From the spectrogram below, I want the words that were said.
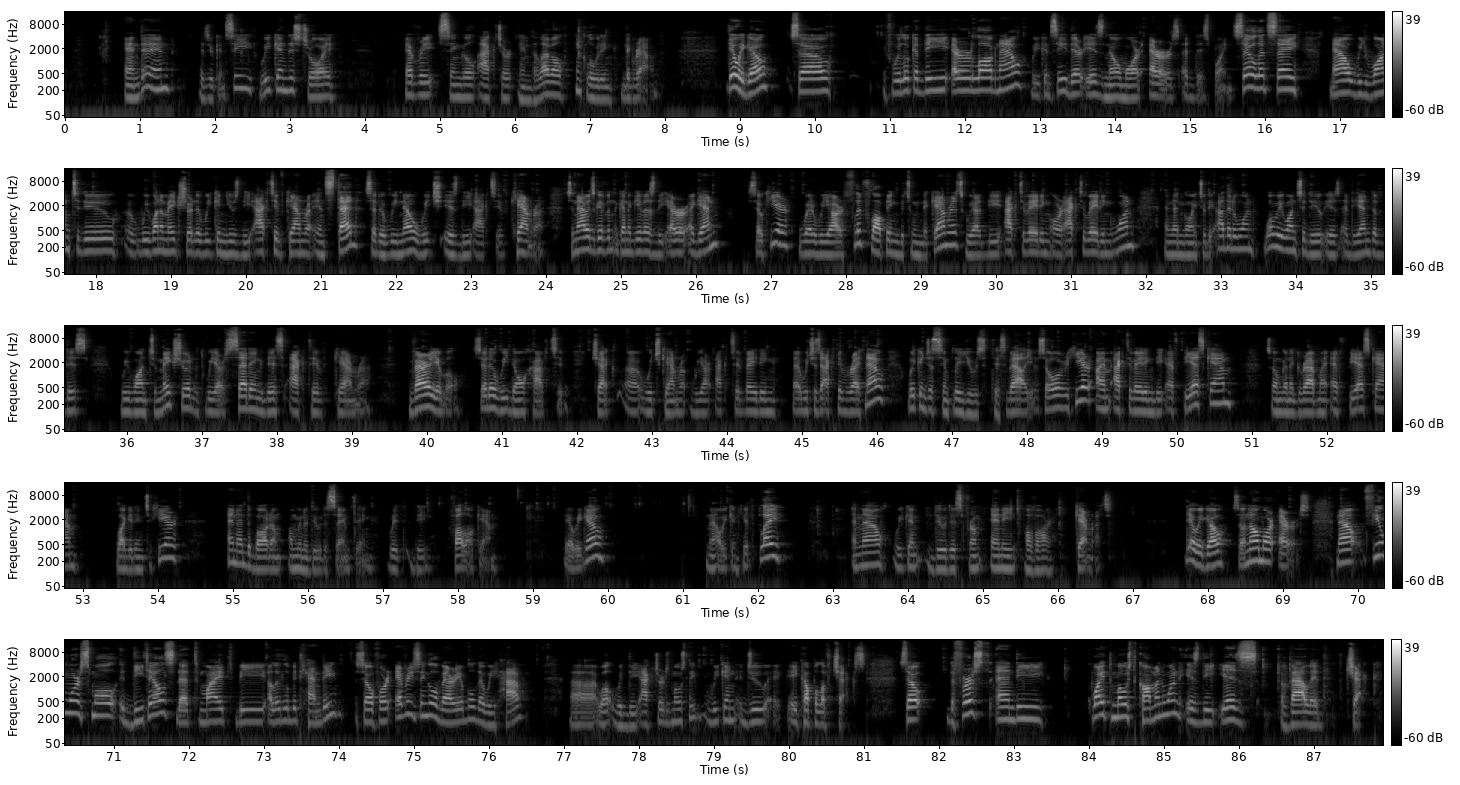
and then as you can see we can destroy every single actor in the level including the ground. There we go. So if we look at the error log now, we can see there is no more errors at this point. So let's say now we want to do, uh, we want to make sure that we can use the active camera instead so that we know which is the active camera. So now it's given, going to give us the error again. So here where we are flip-flopping between the cameras, we are deactivating or activating one and then going to the other one. What we want to do is at the end of this, we want to make sure that we are setting this active camera variable so that we don't have to check uh, which camera we are activating, uh, which is active right now we can just simply use this value. So over here, I'm activating the FPS cam. So I'm going to grab my FPS cam, plug it into here. And at the bottom, I'm going to do the same thing with the follow cam. There we go. Now we can hit play. And now we can do this from any of our cameras. There we go. So no more errors. Now, a few more small details that might be a little bit handy. So for every single variable that we have, uh, well, with the actors mostly, we can do a, a couple of checks. So the first and the quite most common one is the is valid check.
